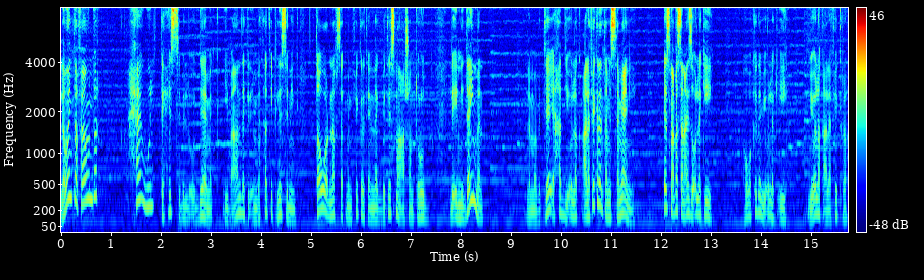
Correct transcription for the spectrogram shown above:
لو انت founder حاول تحس باللي قدامك يبقى عندك ال empathic listening تطور نفسك من فكرة إنك بتسمع عشان ترد. لأن دايما لما بتلاقي حد يقول لك على فكرة أنت مش سامعني. اسمع بس أنا عايز أقول لك إيه؟ هو كده بيقول لك إيه؟ بيقول لك على فكرة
